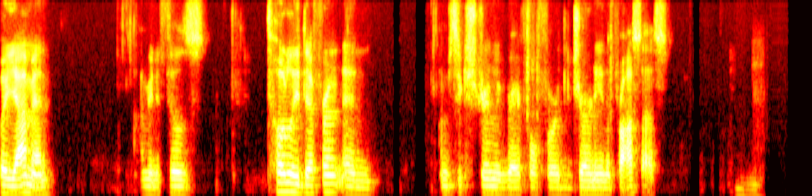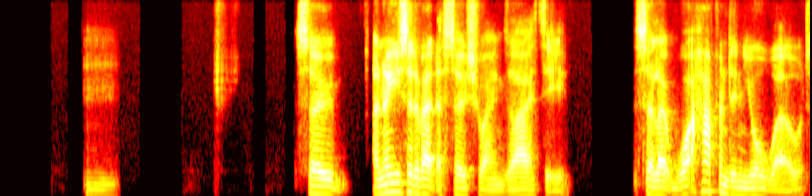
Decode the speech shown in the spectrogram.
but yeah, man, I mean, it feels totally different. And I'm just extremely grateful for the journey and the process. Mm. So I know you said about the social anxiety. So, like, what happened in your world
